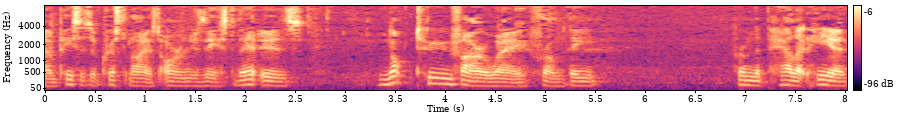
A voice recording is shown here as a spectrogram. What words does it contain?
um, pieces of crystallized orange zest. That is not too far away from the from the palate here.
